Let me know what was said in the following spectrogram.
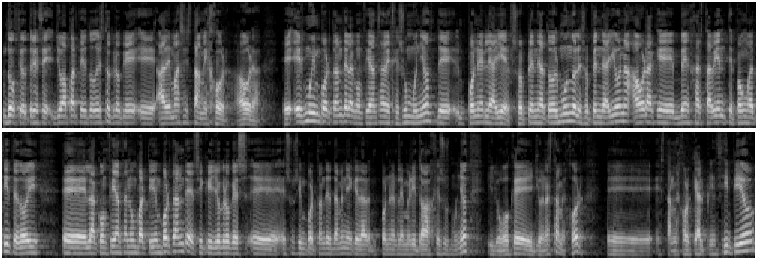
12 o 13. Yo, aparte de todo esto, creo que eh, además está mejor ahora. Eh, es muy importante la confianza de Jesús Muñoz de ponerle ayer. Sorprende a todo el mundo, le sorprende a Jonah. Ahora que Benja está bien, te pongo a ti, te doy eh, la confianza en un partido importante. Así que yo creo que es, eh, eso es importante también. Hay que dar- ponerle mérito a Jesús Muñoz. Y luego que Jonah está mejor. Eh, está mejor que al principio.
